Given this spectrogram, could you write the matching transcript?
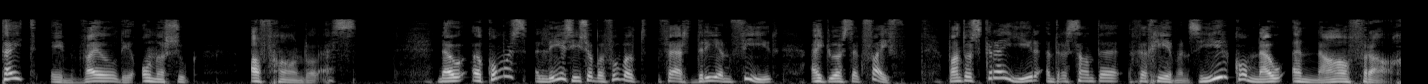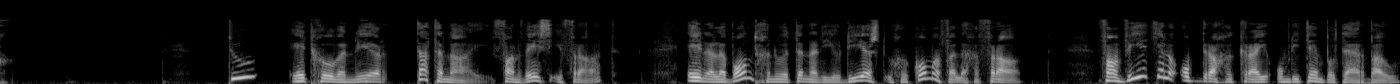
tyd en wyl die ondersoek afgehandel is. Nou, eh, kom ons lees hierso byvoorbeeld vers 3 en 4 uit hoofstuk 5, want ons kry hier interessante gegevens. Hier kom nou 'n navraag. Toe het gouverneur Tatanai van Wes-Efraat en hulle bondgenote na die Judeërs toe gekom en hulle gevra: "Van wie het julle opdrag gekry om die tempel te herbou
